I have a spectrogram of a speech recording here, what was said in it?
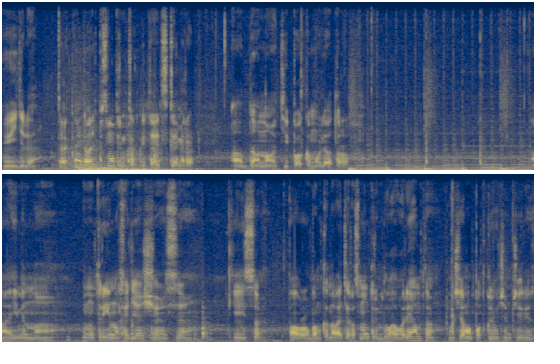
видели. Так ну, давайте посмотрим как питается камера от данного типа аккумуляторов. А именно внутри находящегося кейса Powerbank. Давайте рассмотрим два варианта. Сначала подключим через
